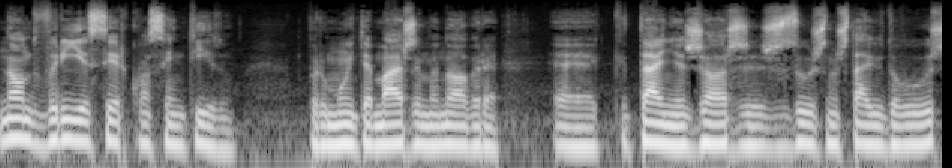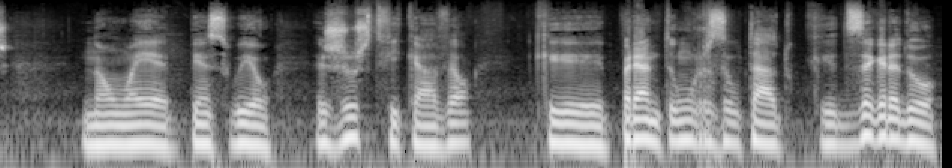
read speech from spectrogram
não deveria ser consentido. Por muita margem de manobra eh, que tenha Jorge Jesus no Estádio da Luz, não é, penso eu, justificável que, perante um resultado que desagradou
